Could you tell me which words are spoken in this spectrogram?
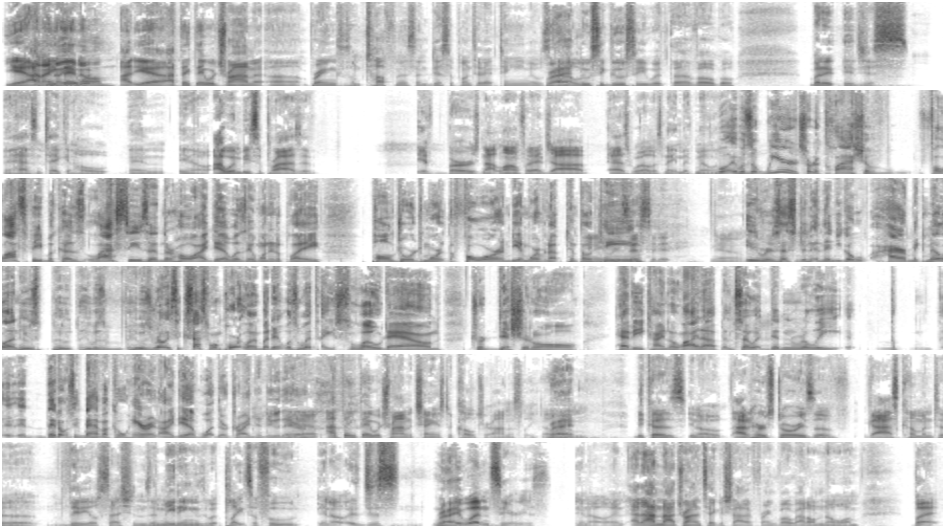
Yeah, I And I think know they you know were. him. I, yeah, I think they were trying to uh, bring some toughness and discipline to that team. It was Right. kind of loosey goosey with uh, Vogel, but it, it just it hasn't taken hold. And you know, I wouldn't be surprised if if Bird's not long for that job as well as Nate McMillan. Well, it was a weird sort of clash of philosophy because last season their whole idea was they wanted to play Paul George more at the four and being more of an up tempo And he team. resisted it. Yeah. He resisted, and then you go hire McMillan, who's who who was who was really successful in Portland, but it was with a slow down, traditional, heavy kind of lineup, and so it didn't really. The, it, they don't seem to have a coherent idea of what they're trying to do there. Yeah, I think they were trying to change the culture, honestly. Um, Right. Because, you know, I'd heard stories of guys coming to video sessions and meetings with plates of food. You know, it just, Right. it wasn't serious, you know. And, and I'm not trying to take a shot at Frank Vogel. I don't know him. But,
